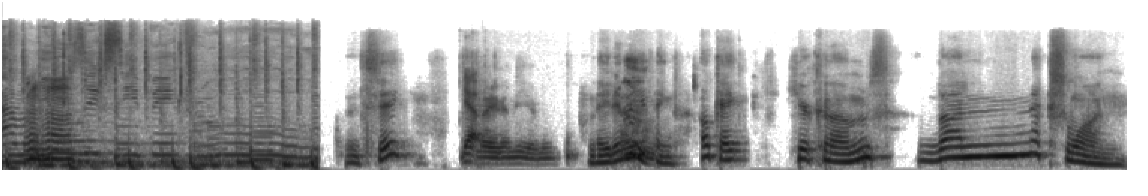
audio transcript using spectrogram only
and the Mhm. music seeping through. Let's see. Yeah. Late in the evening. Late in the Evening. Okay. Here comes the next one.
